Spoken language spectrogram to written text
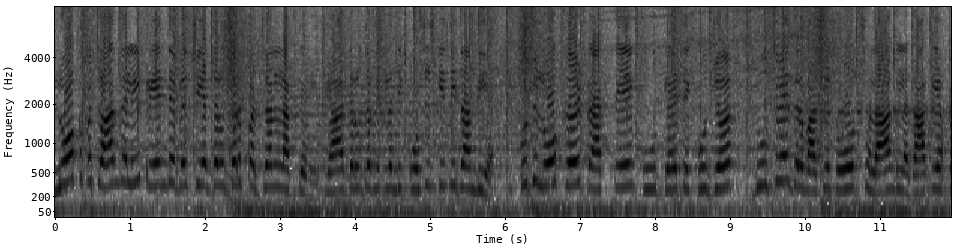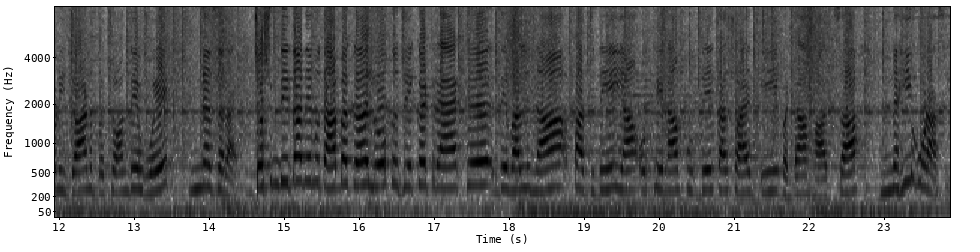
ਲੋਕ ਬਚਾਉਣ ਦੇ ਲਈ ਟ੍ਰੇਨ ਦੇ ਵਿੱਚ ਹੀ ਇੱਧਰ ਉੱਧਰ ਭੱਜਣ ਲੱਗਦੇ ਨੇ। ਜਾਂ ਇੱਧਰ ਉੱਧਰ ਨਿਕਲਣ ਦੀ ਕੋਸ਼ਿਸ਼ ਕੀਤੀ ਜਾਂਦੀ ਹੈ। ਕੁਝ ਲੋਕ ਟਰੈਕ ਤੇ ਕੂਦ ਗਏ ਤੇ ਕੁਝ ਦੂਸਰੇ ਦਰਵਾਜ਼ੇ ਤੋਂ ਛਲਾਂਗ ਲਗਾ ਕੇ ਆਪਣੀ ਜਾਨ ਬਚਾਉਂਦੇ ਹੋਏ ਨਜ਼ਰ ਆਏ। ਚਸ਼ਮਦੀਦਾ ਦੇ ਮੁਤਾਬਕ ਲੋਕ ਜੇਕਰ ਟਰੈਕ ਦੇ ਵੱਲ ਨਾ ਭੱਜਦੇ ਜਾਂ ਉੱਥੇ ਨਾ ਕੁੱਦੇ ਤਾਂ ਸ਼ਾਇਦ ਇਹ ਵੱਡਾ ਹਾਦਸਾ ਨਹੀਂ ਹੋਣਾ ਸੀ।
